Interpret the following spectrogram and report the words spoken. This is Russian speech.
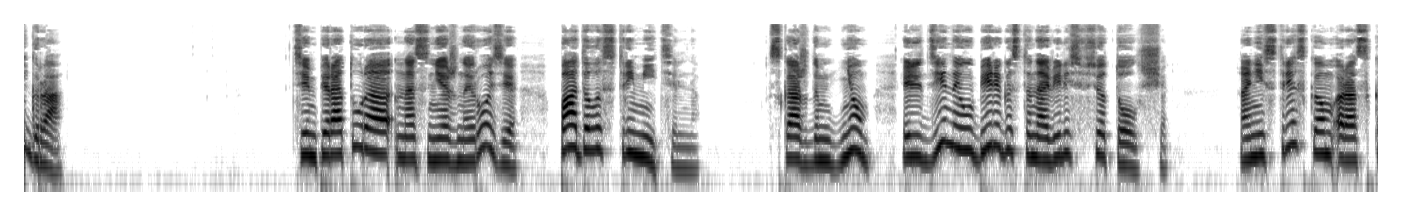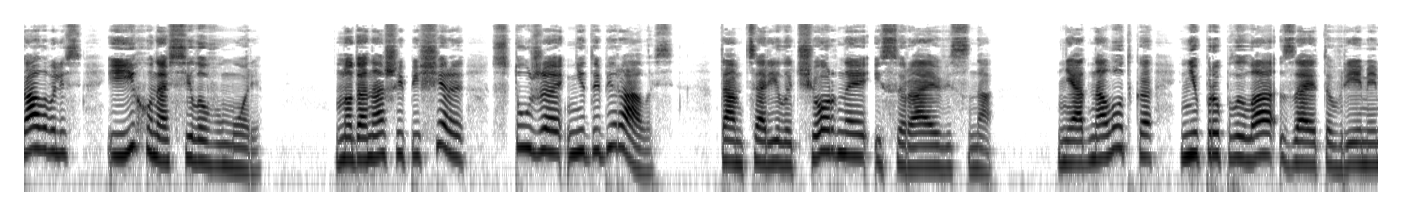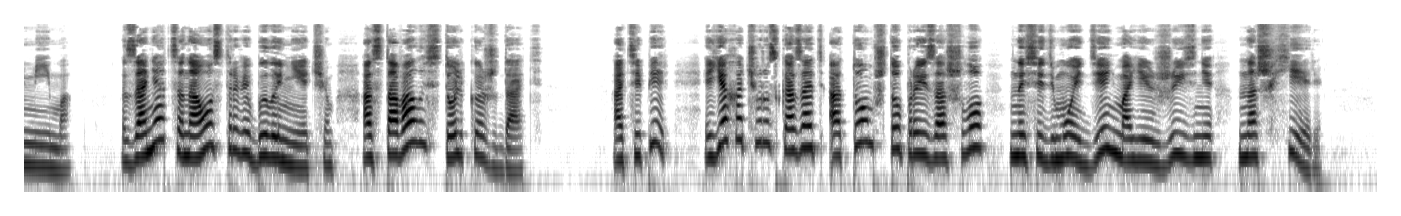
Игра. Температура на снежной розе падала стремительно. С каждым днем льдины у берега становились все толще. Они с треском раскалывались, и их уносило в море. Но до нашей пещеры стужа не добиралась. Там царила черная и сырая весна. Ни одна лодка не проплыла за это время мимо. Заняться на острове было нечем, оставалось только ждать. А теперь я хочу рассказать о том, что произошло на седьмой день моей жизни на Шхере.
